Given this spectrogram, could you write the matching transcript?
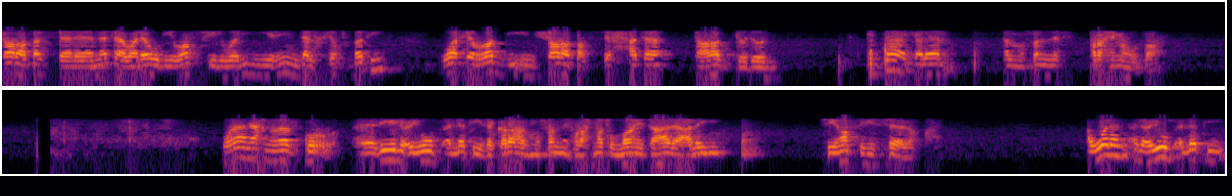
شرط السلامة ولو بوصف الولي عند الخطبة وفي الرد إن شرط الصحة تردد. انتهى كلام المصنف رحمه الله. ونحن نذكر هذه العيوب التي ذكرها المصنف رحمة الله تعالى عليه في نصه السابق. أولا العيوب التي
